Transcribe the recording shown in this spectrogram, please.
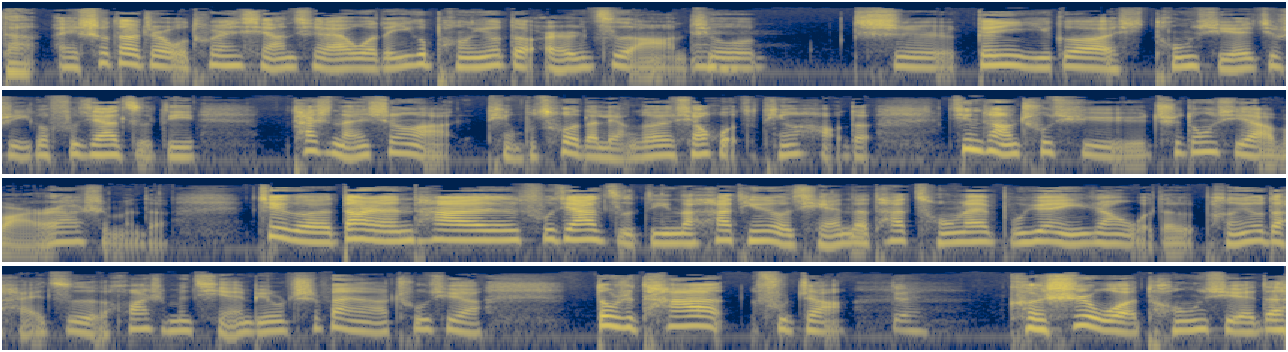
的。哎，说到这儿，我突然想起来，我的一个朋友的儿子啊，就是跟一个同学，就是一个富家子弟，他是男生啊，挺不错的，两个小伙子挺好的，经常出去吃东西啊、玩儿啊什么的。这个当然，他富家子弟呢，他挺有钱的，他从来不愿意让我的朋友的孩子花什么钱，比如吃饭啊、出去啊，都是他付账。对，可是我同学的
